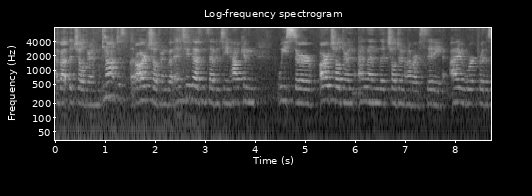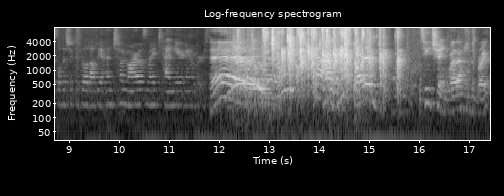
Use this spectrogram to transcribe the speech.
about the children, not just our children, but in 2017, how can we serve our children and then the children of our city? I work for the school district of Philadelphia, and tomorrow's my 10-year anniversary. Hey! Wow, started teaching right after the break?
